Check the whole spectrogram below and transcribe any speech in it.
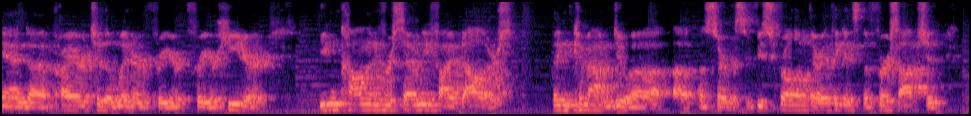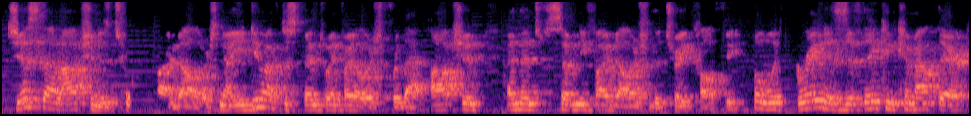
and uh, prior to the winter for your for your heater, you can call in for seventy five dollars. They can come out and do a, a, a, service. If you scroll up there, I think it's the first option. Just that option is $25. Now, you do have to spend $25 for that option and then $75 for the trade call fee. But what's great is if they can come out there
